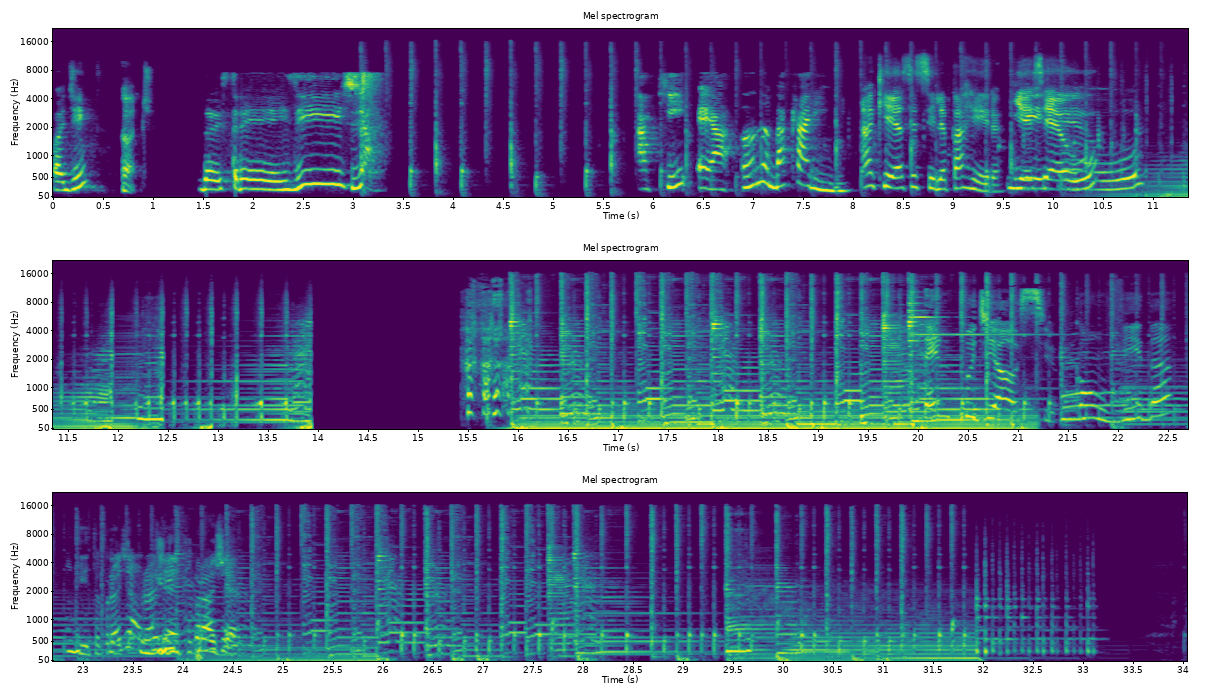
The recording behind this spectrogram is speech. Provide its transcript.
Pode ir? Pode. Dois, três e já! Aqui é a Ana Bacarini. Aqui é a Cecília Parreira. E, esse, é, o... Tempo de ócio. Convida grita projeto. Grita Projeto.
